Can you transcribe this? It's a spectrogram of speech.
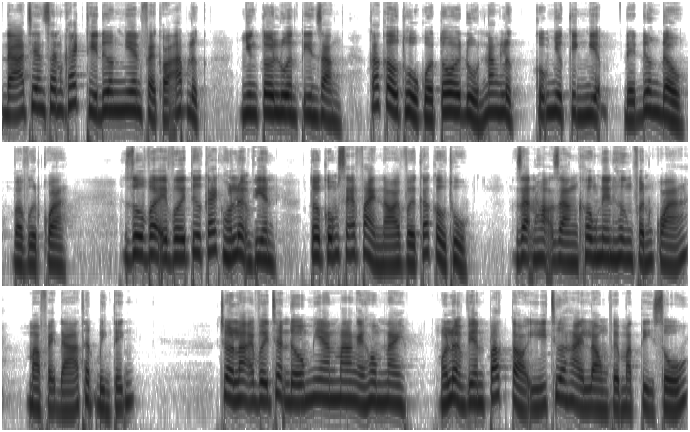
Đá trên sân khách thì đương nhiên phải có áp lực, nhưng tôi luôn tin rằng các cầu thủ của tôi đủ năng lực cũng như kinh nghiệm để đương đầu và vượt qua. Dù vậy với tư cách huấn luyện viên, tôi cũng sẽ phải nói với các cầu thủ, dặn họ rằng không nên hưng phấn quá mà phải đá thật bình tĩnh. Trở lại với trận đấu Myanmar ngày hôm nay, huấn luyện viên Park tỏ ý chưa hài lòng về mặt tỷ số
